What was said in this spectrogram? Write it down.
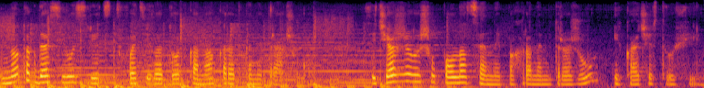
но тогда силы средств хватило только на короткометражку. Сейчас же вышел полноценный по хронометражу и качеству фильм.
